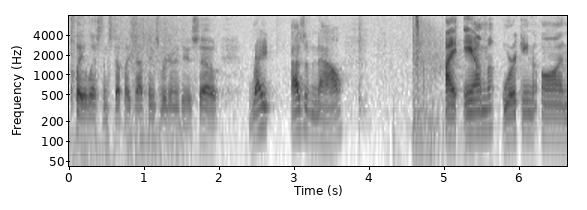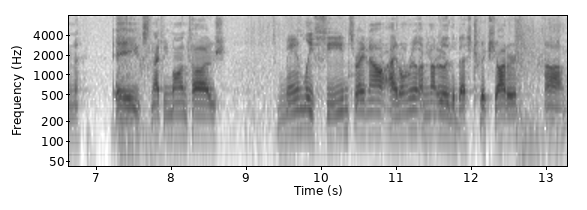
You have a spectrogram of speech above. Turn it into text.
playlists and stuff like that, things we're going to do. So, right as of now, I am working on a sniping montage, mainly feeds right now. I don't really, I'm not really the best trick shotter. Um,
